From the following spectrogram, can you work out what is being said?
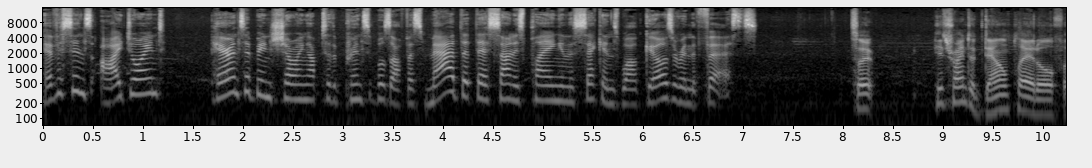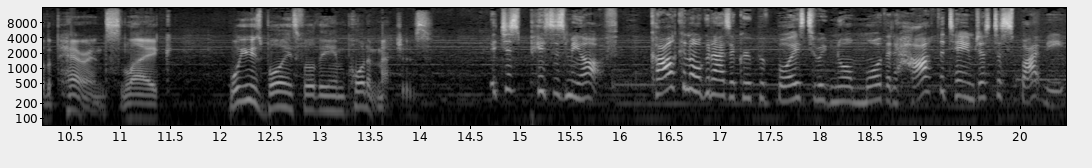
Ever since I joined, parents have been showing up to the principal's office mad that their son is playing in the seconds while girls are in the firsts. So, he's trying to downplay it all for the parents, like, we'll use boys for the important matches. It just pisses me off. Kyle can organise a group of boys to ignore more than half the team just to spite me,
